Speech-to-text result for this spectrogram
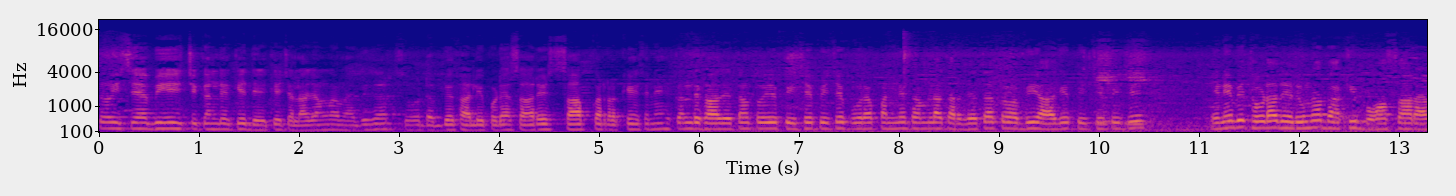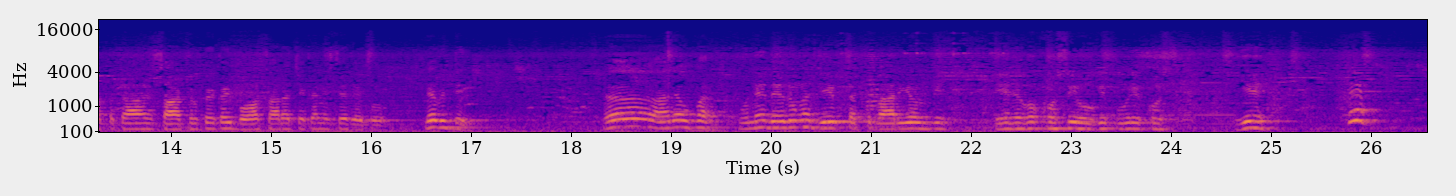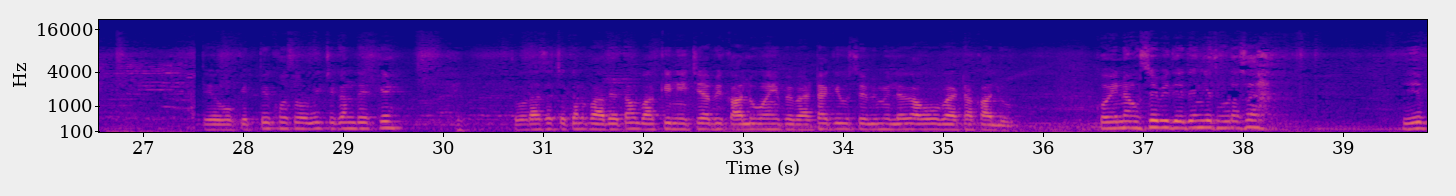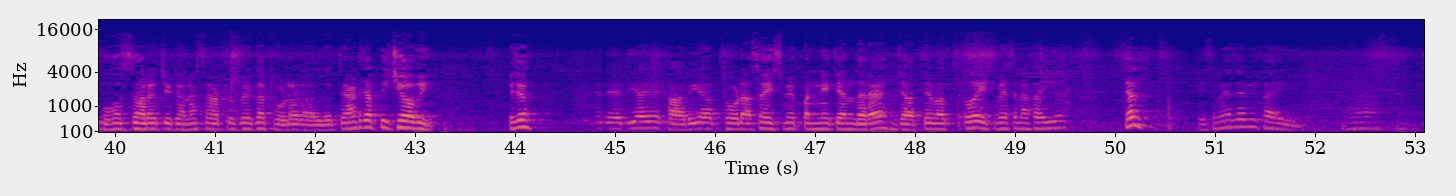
तो इसे अभी चिकन लेके दे के चला जाऊँगा मैं भी घर। सो डब्बे खाली पड़े सारे साफ़ कर रखे इसने। चिकन दिखा देता हूँ तो ये पीछे पीछे पूरा पन्ने पे हमला कर देता तो अभी आगे पीछे पीछे इन्हें भी थोड़ा दे दूँगा, बाकी बहुत सारा है पचास साठ रुपए का ही बहुत सारा चिकन इसे देखो। ले बिद्दी आ जा ऊपर। उन्हें दे दूँगा जीप तक रही है उनकी। ये देखो, खुशी होगी, पूरी खुश। ये। देखो, कितनी खुश होगी चिकन देख के। थोड़ा सा चिकन पा देता हूँ, बाकी नीचे अभी कालू वहीं पे बैठा कि उसे भी मिलेगा, वो बैठा कालू। कोई ना, उसे भी दे देंगे थोड़ा सा। ये बहुत सारा चिकन है, साठ रुपए का थोड़ा डाल देते हैं। हट जा पीछे अभी। दे दिया, ये खा रही है। अब थोड़ा सा इसमें पन्नी के अंदर है, जाते वक्त। ओ इसमें से ना खाइए चल, इसमें से भी खाइए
